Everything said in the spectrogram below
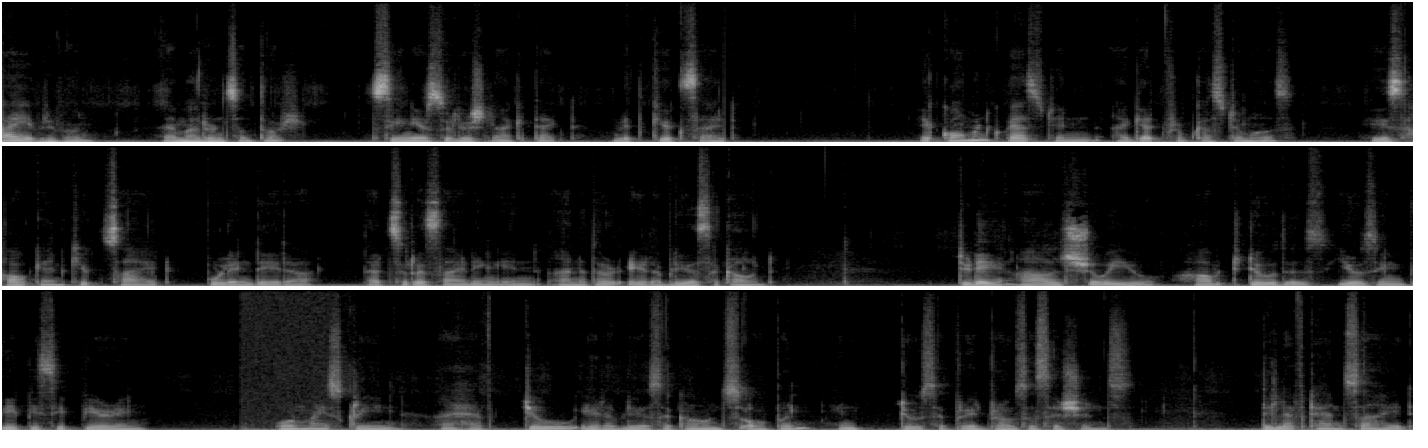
Hi everyone, I'm Arun Santosh, Senior Solution Architect with QuickSight. A common question I get from customers is how can QuickSight pull in data that's residing in another AWS account? Today I'll show you how to do this using VPC peering. On my screen I have two AWS accounts open in two separate browser sessions. The left hand side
